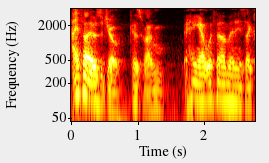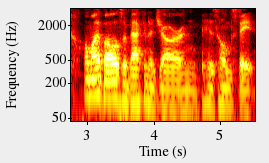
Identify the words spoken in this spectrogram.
I thought it was a joke because I'm hanging out with him and he's like, "Oh, my balls are back in a jar in his home state."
